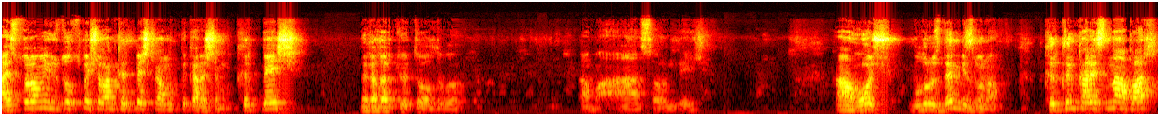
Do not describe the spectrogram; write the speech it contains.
Asit oranı %35 olan 45 gramlık bir karışım. 45 ne kadar kötü oldu bu. Aman sorun değil. Ha hoş buluruz değil mi biz bunu? 40'ın karesi ne yapar?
